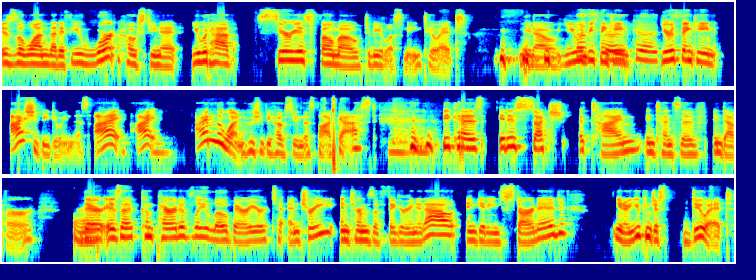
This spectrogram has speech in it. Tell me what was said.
is the one that if you weren't hosting it, you would have serious FOMO to be listening to it. You know, you would be thinking, you're thinking, I should be doing this. I, I, mm. I'm the one who should be hosting this podcast because it is such a time intensive endeavor. Right. There is a comparatively low barrier to entry in terms of figuring it out and getting started. You know, you can just do it,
